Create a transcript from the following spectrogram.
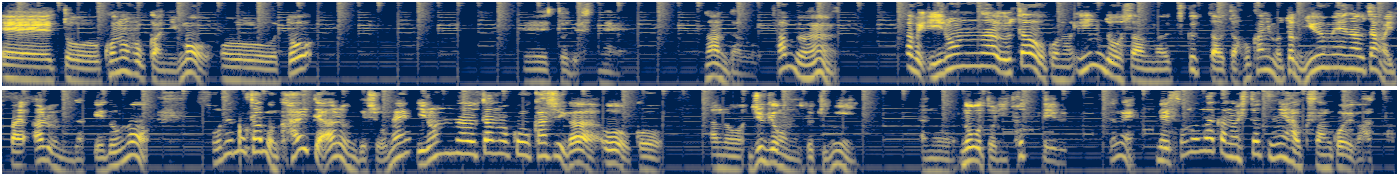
えっ、ー、と、この他にも、おと、えっ、ー、とですね、なんだろう。多分、多分いろんな歌をこのインドさんが作った歌、他にも多分有名な歌がいっぱいあるんだけども、それも多分書いてあるんでしょうね。いろんな歌のこう歌詞が、をこう、あの、授業の時に、あの、ノートに取っているんですよね。で、その中の一つに白山声があったっ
